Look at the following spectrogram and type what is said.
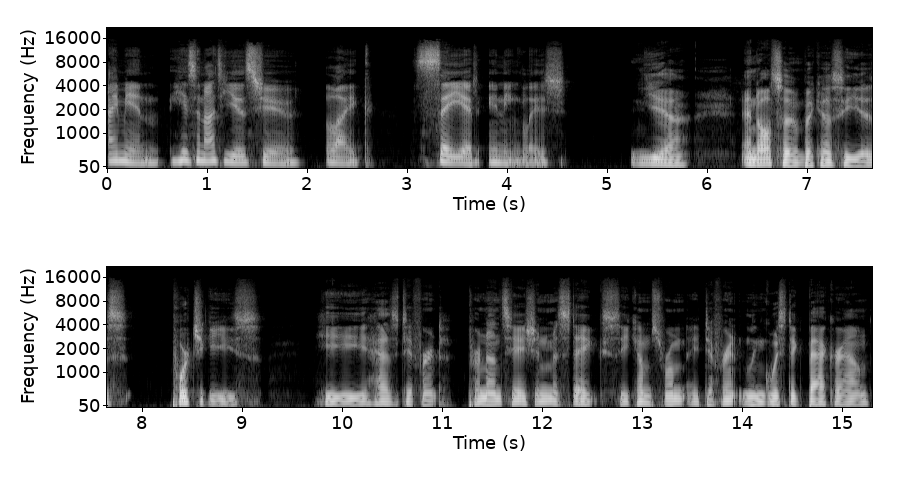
I mean he's not used to like say it in English. Yeah. And also because he is Portuguese, he has different pronunciation mistakes. He comes from a different linguistic background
